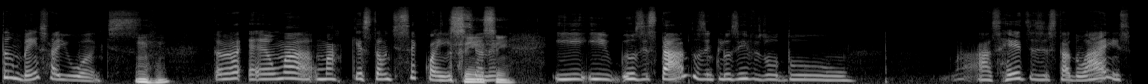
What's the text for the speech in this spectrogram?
também saiu antes. Uhum. Então é uma, uma questão de sequência, sim, né? Sim. E, e os estados, inclusive do, do, as redes estaduais,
